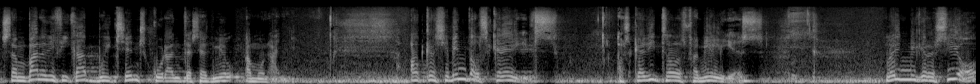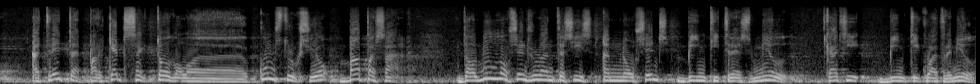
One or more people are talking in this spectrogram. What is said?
se'n van edificar 847.000 en un any. El creixement dels crèdits, els crèdits a les famílies, la immigració atreta per aquest sector de la construcció va passar del 1996 amb 923.000, quasi 24.000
